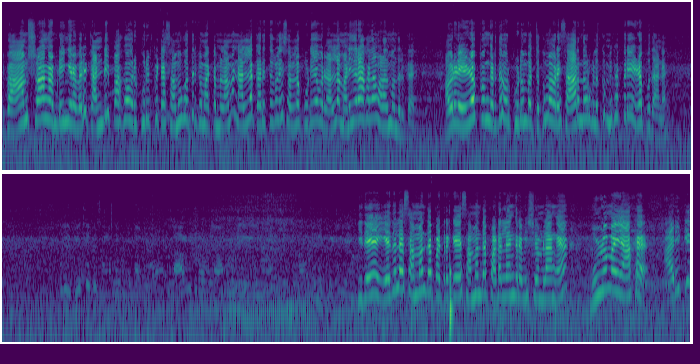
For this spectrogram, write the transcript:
இப்போ ஆம்ஸ்ட்ராங் அப்படிங்கிறவர் கண்டிப்பாக ஒரு குறிப்பிட்ட சமூகத்திற்கு மட்டும் இல்லாமல் நல்ல கருத்துக்களை சொல்லக்கூடிய ஒரு நல்ல மனிதராக தான் வளர்ந்து வந்திருக்காரு. அவருடைய இழப்புங்கிறது ஒரு குடும்பத்துக்கும் அவரை சார்ந்தவர்களுக்கும் மிகப்பெரிய இழப்பு தானே இது எதுல சம்பந்தப்பட்டிருக்கு சம்பந்தப்படலைங்கிற விஷயம்லாங்க முழுமையாக அறிக்கை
